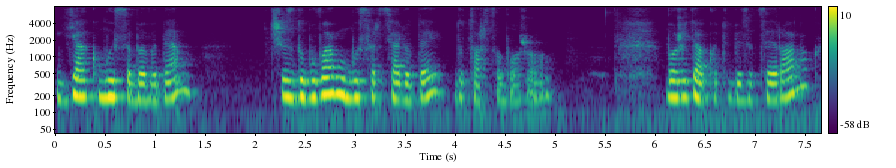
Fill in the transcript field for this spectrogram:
як ми себе ведемо, чи здобуваємо ми серця людей до Царства Божого. Боже, дякую тобі за цей ранок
